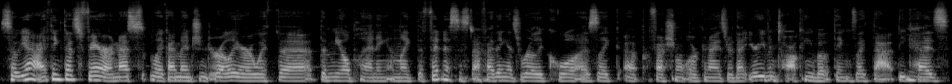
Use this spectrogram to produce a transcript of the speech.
So yeah, I think that's fair, and that's like I mentioned earlier with the the meal planning and like the fitness and stuff. I think it's really cool as like a professional organizer that you're even talking about things like that because.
